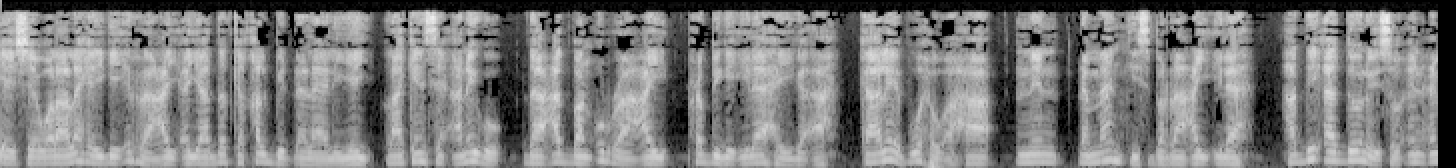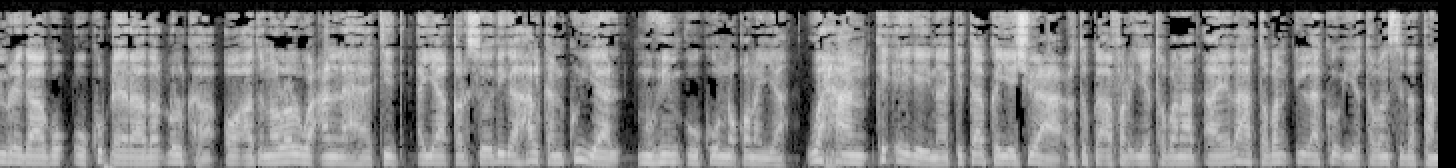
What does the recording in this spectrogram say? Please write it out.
yeeshee walaalahaygii i raacay ayaa dadka qalbi dhalaaliyey laakiinse anigu daacad baan u raacay rabbiga ilaahayga ah. Kaaleeb wuxuu ahaa nin dhammaantiisba raacay ilaah haddii aad doonayso in cimrigaagu uu ku dheeraado dhulka oo aad nolol wacan lahaatid ayaa qarsoodiga halkan ku yaal muhiim uu ku noqonaya. Waxaan ka eegaynaa kitaabka yeshuuca cutubka afar iyo tobanaad aayadaha toban ilaa kow iyo toban sida tan.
